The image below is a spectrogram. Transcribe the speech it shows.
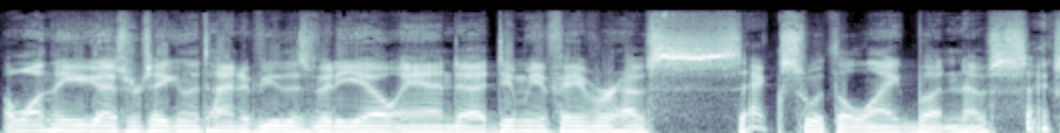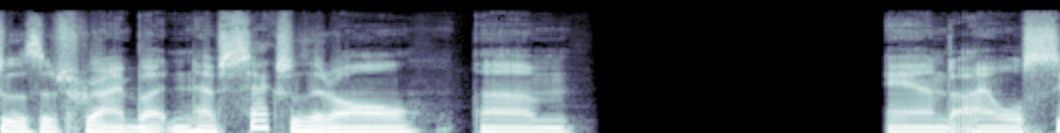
Want thank you guys for taking the time to view this video and uh, do me a favor have sex with the like button, have sex with the subscribe button, have sex with it all. Um, and I will see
